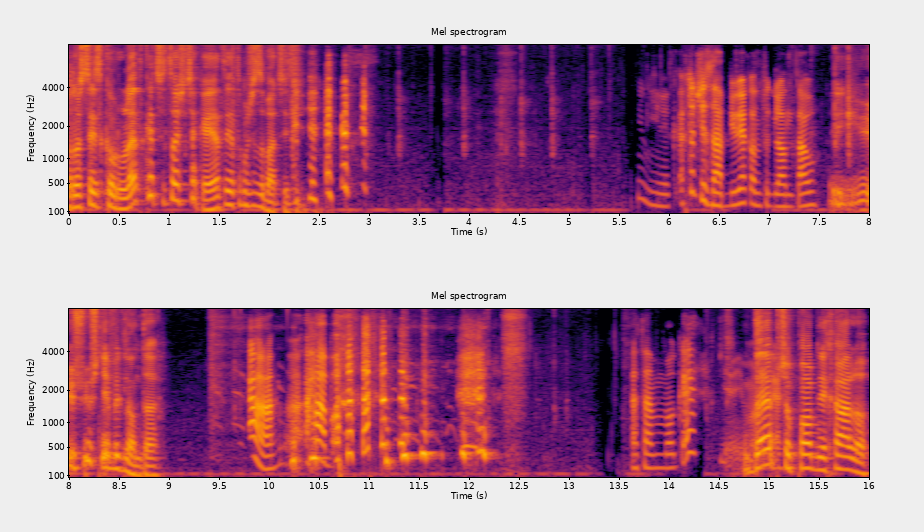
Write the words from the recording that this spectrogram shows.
Rosyjską ruletkę czy coś? Czekaj, ja, ja to muszę zobaczyć. Nie, a kto cię zabił? Jak on wyglądał? I Już, już nie wygląda. A, aha, bo... A tam mogę? Nie, nie mogę. Depczą po mnie, halo.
